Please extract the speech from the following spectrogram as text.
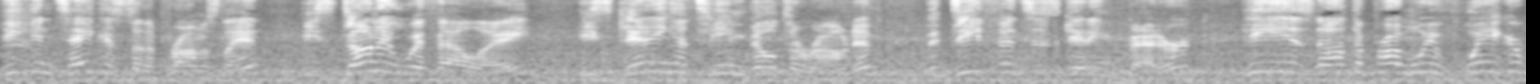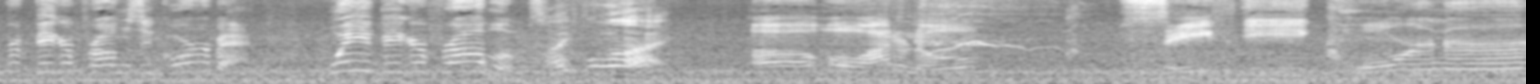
He can take us to the promised land. He's done it with LA. He's getting a team built around him. The defense is getting better. He is not the problem. We have way bigger, bigger problems in quarterback. Way bigger problems. like what? Uh, oh, I don't know. Safety, corner.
